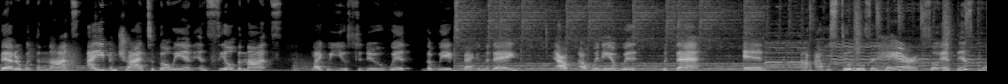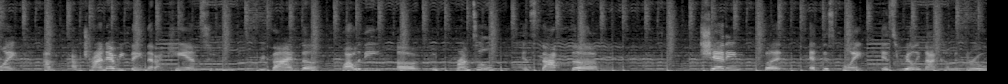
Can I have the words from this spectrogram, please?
better with the knots. I even tried to go in and seal the knots like we used to do with the wigs back in the day. I, I went in with with that and I, I was still losing hair. So at this point I'm, I'm trying everything that I can to revive the quality of the frontal and stop the shedding but at this point it's really not coming through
